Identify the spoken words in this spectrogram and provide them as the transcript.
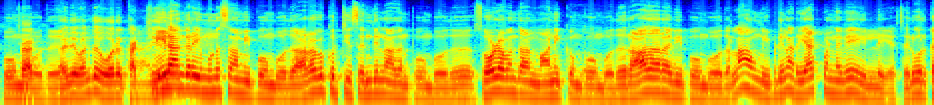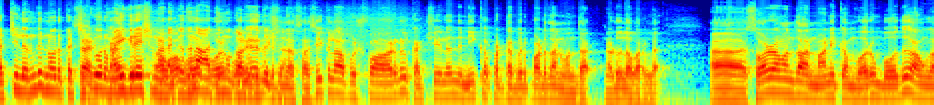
போகும்போது இது வந்து ஒரு கட்சி நீலாங்கரை முனுசாமி போகும்போது அரவக்குறிச்சி செந்தில்நாதன் போகும்போது சோழவந்தான் மாணிக்கம் போகும்போது ராதாரவி போகும்போதெல்லாம் அவங்க இப்படிலாம் ரியாக்ட் பண்ணவே இல்லையே. சரி ஒரு கட்சியில இருந்து இன்னொரு கட்சிக்கு ஒரு மைக்ரேஷன் நடக்குதுன்னு அதிமுக தான். சசிகலா புஷ்பா அவர்கள் கட்சியிலேருந்து நீக்கப்பட்ட பிற்பாடு தான் வந்தார் நடுவில் வரல. சோழவந்தான் மாணிக்கம் வரும்போது அவங்க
